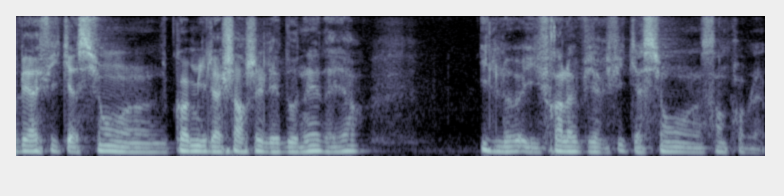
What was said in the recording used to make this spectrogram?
vérification, euh, comme il a chargé les données d'ailleurs, il, fera la vérification euh, sans problème.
